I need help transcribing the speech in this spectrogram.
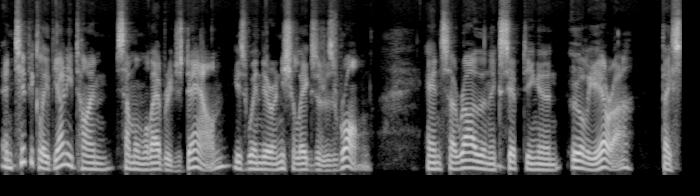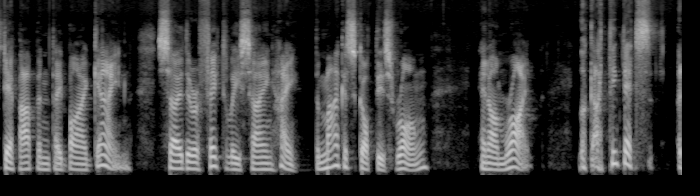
And typically, the only time someone will average down is when their initial exit is wrong. And so rather than accepting an early error, they step up and they buy again. So they're effectively saying, hey, the market's got this wrong and I'm right. Look, I think that's a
